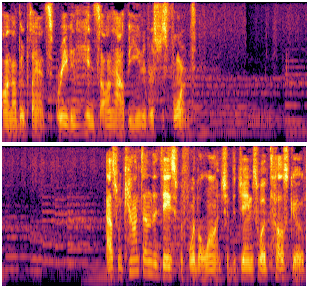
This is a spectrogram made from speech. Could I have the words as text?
on other planets, or even hints on how the universe was formed. As we count down the days before the launch of the James Webb Telescope,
